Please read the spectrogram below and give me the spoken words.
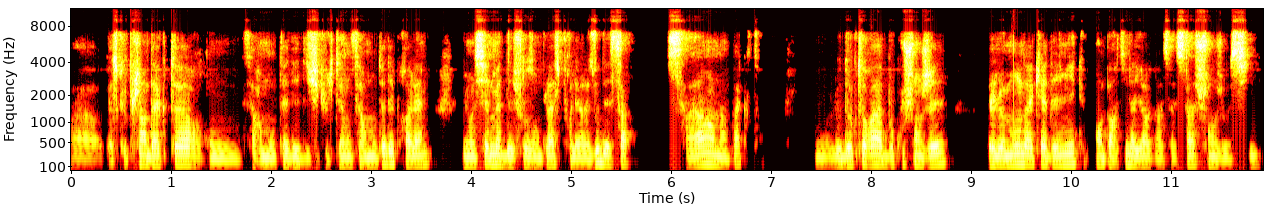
Euh, parce que plein d'acteurs ont fait remonter des difficultés, ont fait remonter des problèmes, mais ont essayé de mettre des choses en place pour les résoudre, et ça, ça a un impact. Le doctorat a beaucoup changé, et le monde académique, en partie d'ailleurs grâce à ça, change aussi,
